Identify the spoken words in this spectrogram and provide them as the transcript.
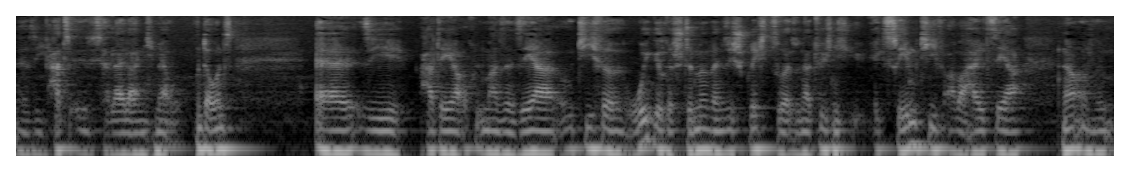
äh, sie hat, ist ja leider nicht mehr unter uns, äh, sie hatte ja auch immer eine sehr tiefe, ruhigere Stimme, wenn sie spricht, so, also natürlich nicht extrem tief, aber halt sehr, ne, und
